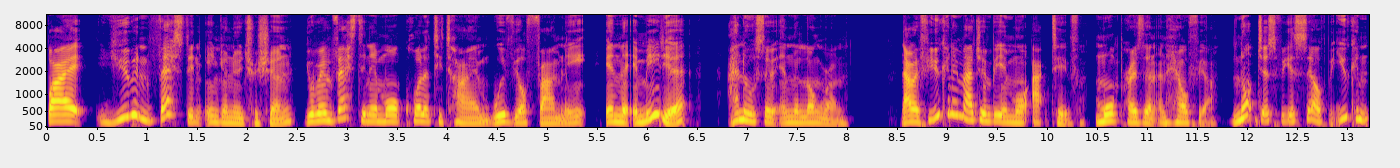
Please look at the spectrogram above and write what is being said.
By you investing in your nutrition, you're investing in more quality time with your family in the immediate and also in the long run. Now, if you can imagine being more active, more present, and healthier, not just for yourself, but you can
